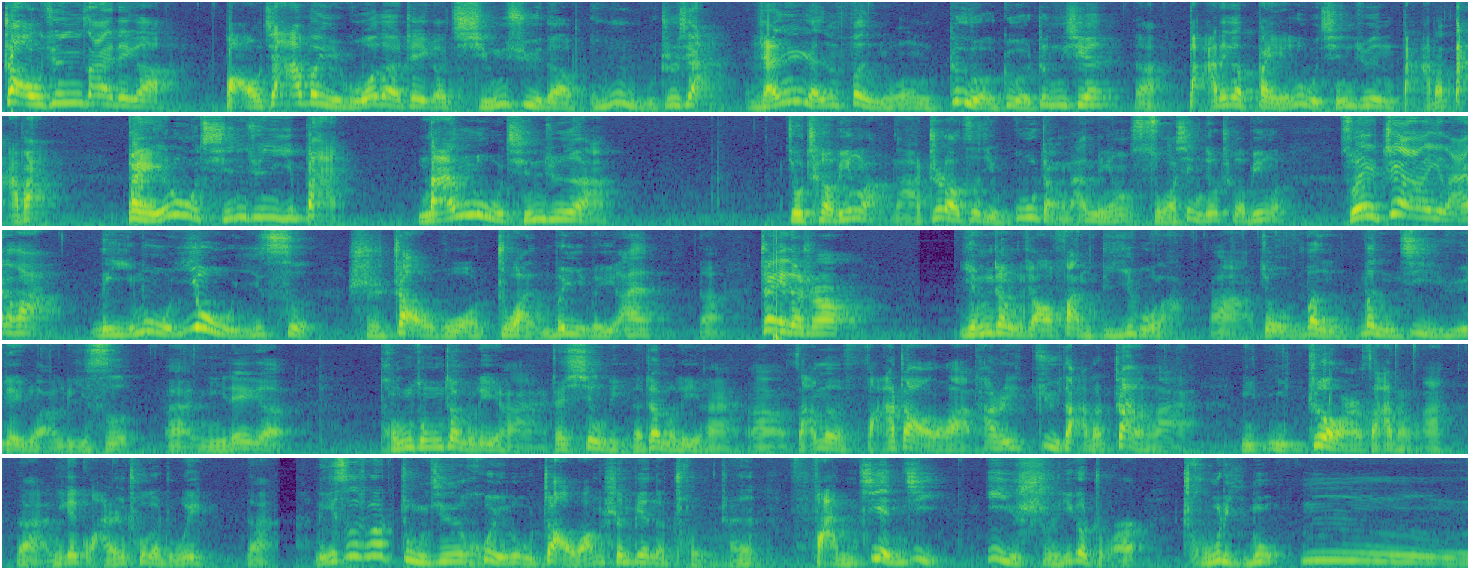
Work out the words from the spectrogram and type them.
赵军在这个保家卫国的这个情绪的鼓舞之下，人人奋勇，个个争先啊，把这个北路秦军打得大败。北路秦军一败，南路秦军啊就撤兵了啊，知道自己孤掌难鸣，索性就撤兵了。所以这样一来的话，李牧又一次使赵国转危为安啊。这个时候。嬴政就要犯嘀咕了啊，就问问计于这个李斯，哎，你这个同宗这么厉害，这姓李的这么厉害啊，咱们伐赵的话，他是一巨大的障碍，你你这玩意儿咋整啊？是吧？你给寡人出个主意，是吧？李斯说：“重金贿赂赵王身边的宠臣，反间计，一使一个准儿，除李牧。”嗯，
